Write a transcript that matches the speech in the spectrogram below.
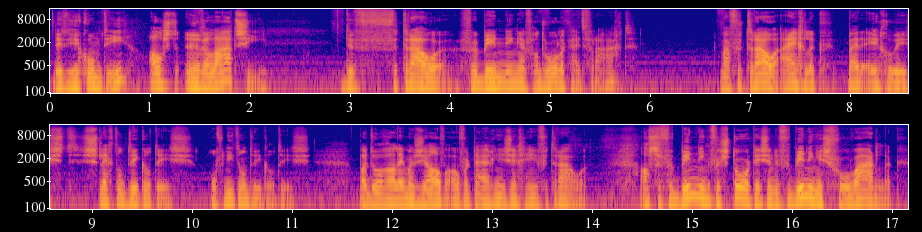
dit, hier komt hij. Als een relatie de vertrouwen, verbinding en verantwoordelijkheid vraagt, maar vertrouwen eigenlijk bij de egoïst slecht ontwikkeld is of niet ontwikkeld is, waardoor alleen maar zelfovertuiging is en geen vertrouwen. Als de verbinding verstoord is en de verbinding is voorwaardelijk,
